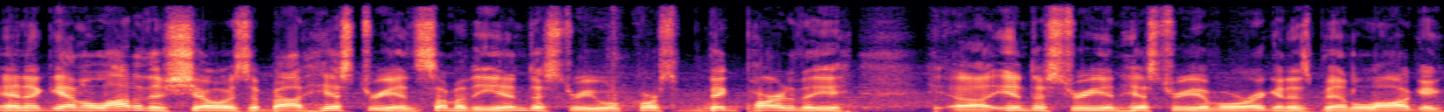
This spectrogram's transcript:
And again, a lot of this show is about history and some of the industry. Well, of course, a big part of the uh, industry and history of Oregon has been logging.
